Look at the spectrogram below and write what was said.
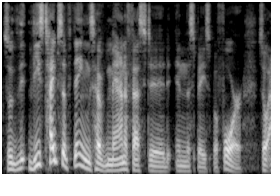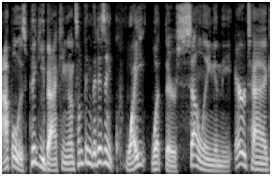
So th- these types of things have manifested in the space before. So apple is piggybacking on something that isn't quite what they're selling in the airtag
